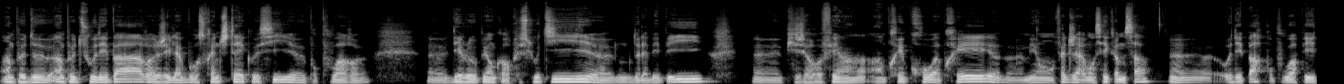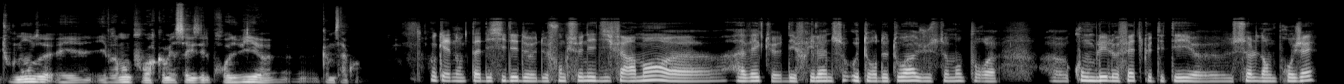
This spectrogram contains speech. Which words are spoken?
un peu de un peu de sous au départ. J'ai la bourse French Tech aussi pour pouvoir euh, développer encore plus l'outil, euh, donc de la BPI. Euh, puis j'ai refait un, un pré pro après, mais en fait j'ai avancé comme ça au départ pour pouvoir payer tout le monde et, et vraiment pouvoir commercialiser le produit comme ça quoi. Ok, donc tu as décidé de, de, fonctionner différemment euh, avec des freelances autour de toi, justement pour euh, combler le fait que tu étais euh, seul dans le projet.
